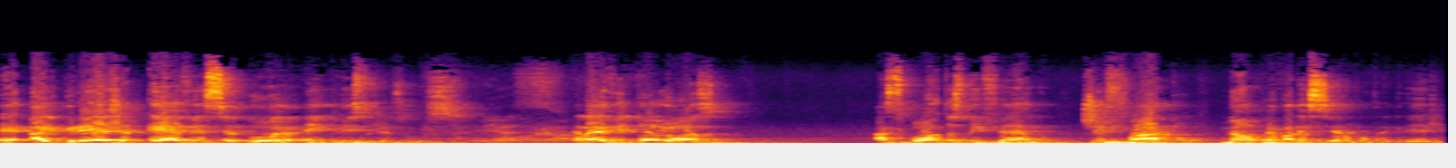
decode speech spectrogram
É, a igreja é vencedora em Cristo Jesus. Ela é vitoriosa. As portas do inferno, de fato, não prevaleceram contra a igreja.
